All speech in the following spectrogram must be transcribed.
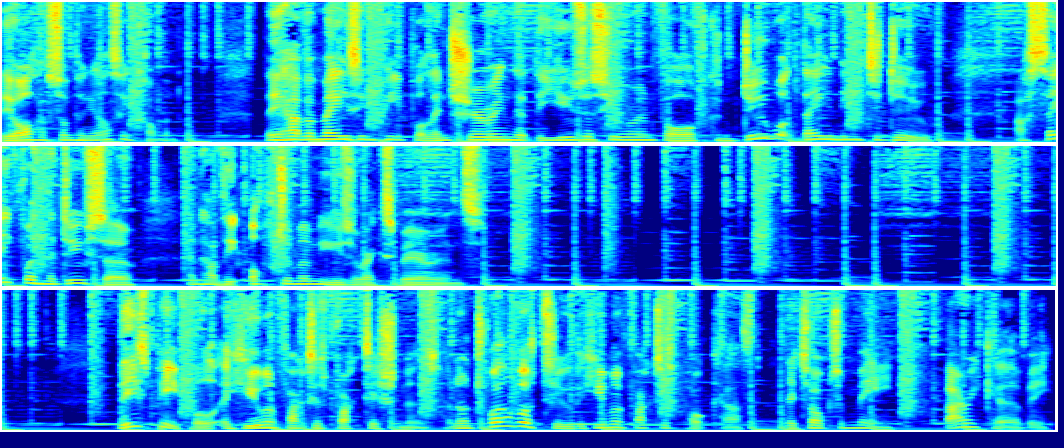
They all have something else in common. They have amazing people ensuring that the users who are involved can do what they need to do, are safe when they do so, and have the optimum user experience. These people are human factors practitioners, and on 1202, the Human Factors podcast, they talk to me, Barry Kirby,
